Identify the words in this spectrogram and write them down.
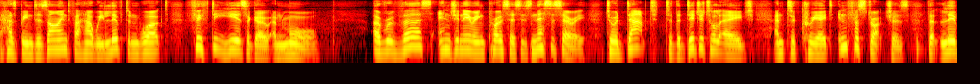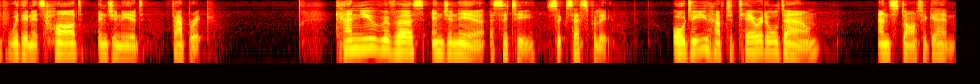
has been designed for how we lived and worked 50 years ago and more. A reverse engineering process is necessary to adapt to the digital age and to create infrastructures that live within its hard engineered fabric. Can you reverse engineer a city successfully? Or do you have to tear it all down and start again?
